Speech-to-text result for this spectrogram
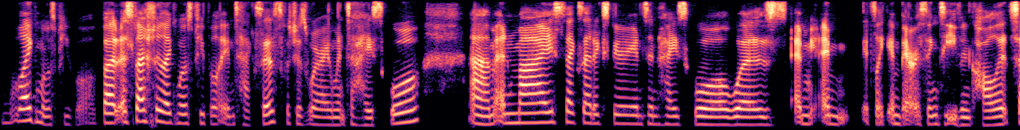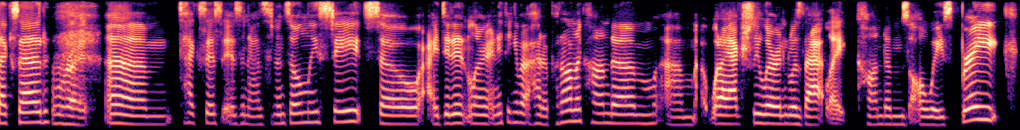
like most people, but especially like most people in Texas, which is where I went to high school. Um, and my sex ed experience in high school was, I mean, I'm, it's like embarrassing to even call it sex ed. Right. Um, Texas is an abstinence only state, so I didn't learn anything about how to put on a condom. Um, what I actually learned was that like condoms always break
